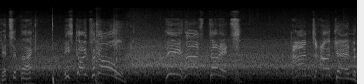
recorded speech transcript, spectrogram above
Gets it back. He's going for goal! He has done it! And again.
